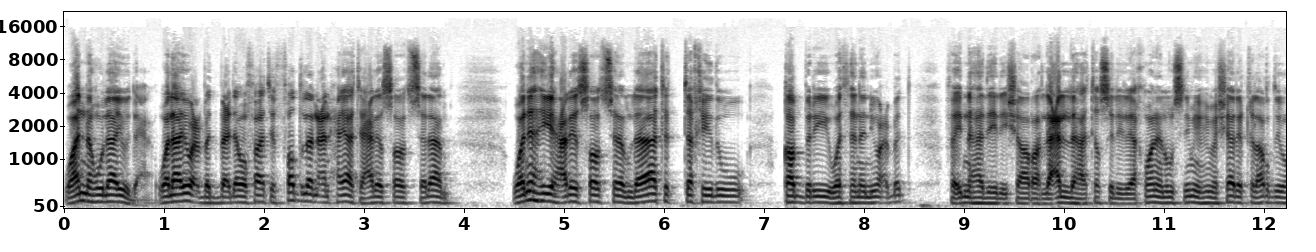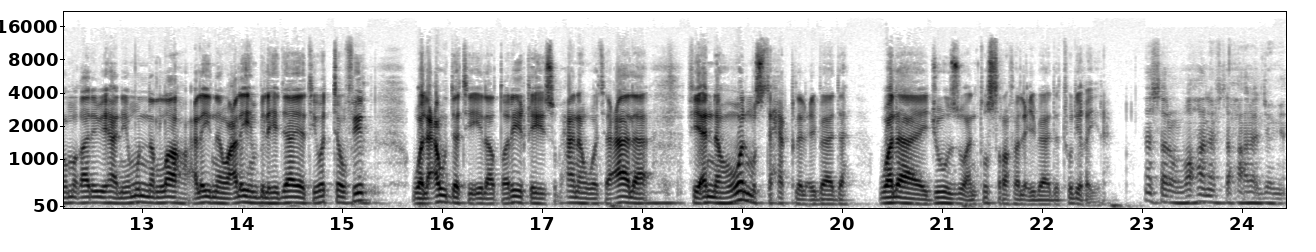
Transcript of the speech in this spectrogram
وأنه لا يدعى ولا يعبد بعد وفاته فضلا عن حياته عليه الصلاة والسلام ونهيه عليه الصلاة والسلام لا تتخذوا قبري وثنا يعبد فإن هذه الإشارة لعلها تصل إلى إخواننا المسلمين في مشارق الأرض ومغاربها أن يمن الله علينا وعليهم بالهداية والتوفيق والعودة إلى طريقه سبحانه وتعالى في أنه هو المستحق للعبادة ولا يجوز أن تصرف العبادة لغيره نسأل الله أن يفتح على الجميع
